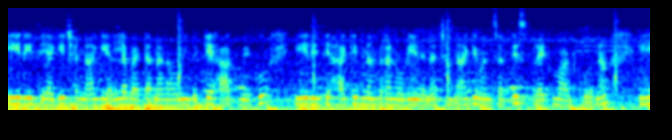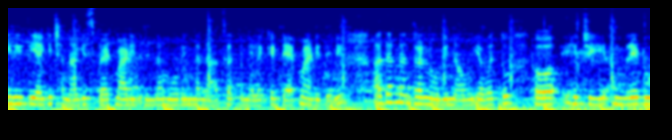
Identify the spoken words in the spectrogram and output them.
ಈ ರೀತಿಯಾಗಿ ಚೆನ್ನಾಗಿ ಎಲ್ಲ ಬ್ಯಾಟರ್ನ ನಾವು ಇದಕ್ಕೆ ಹಾಕಬೇಕು. ಈ ರೀತಿ ಹಾಕಿದ ನಂತರ ನೋಡಿ ಇದನ್ನು ಚೆನ್ನಾಗಿ ಒಂದು ಸರ್ತಿ ಸ್ಪ್ರೆಡ್ ಮಾಡ್ಕೋಣ. ಈ ರೀತಿಯಾಗಿ ಚೆನ್ನಾಗಿ ಸ್ಪ್ರೆಡ್ ಮಾಡಿದ್ರಿಂದ ಮೂರಿಂದ ನಾಲ್ಕು ಸರ್ತಿ ನೆಲಕ್ಕೆ ಟ್ಯಾಪ್ ಮಾಡಿದ್ದೇನೆ. ಅದರ ನಂತರ ನೋಡಿ ನಾವು ಯಾವತ್ತು ಹೆಚ್ಚಿಗೆ ಅಂದರೆ ಟೂ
